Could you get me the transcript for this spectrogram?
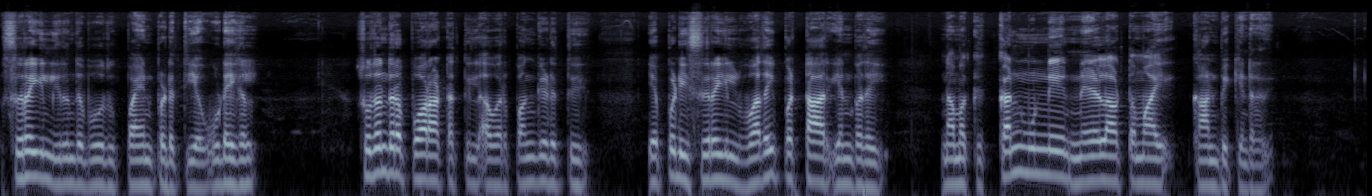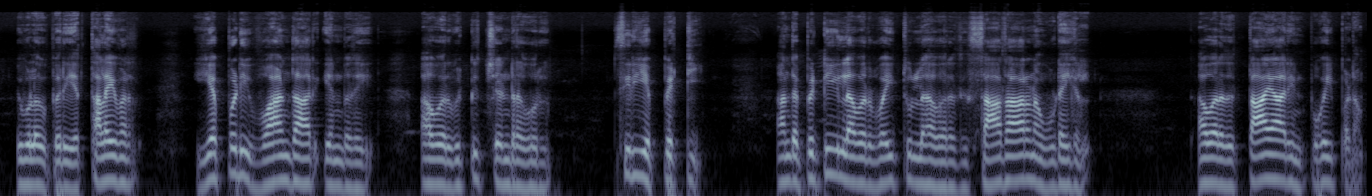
சிறையில் இருந்தபோது பயன்படுத்திய உடைகள். சுதந்திர போராட்டத்தில் அவர் பங்கெடுத்து எப்படி சிறையில் வதைப்பட்டார் என்பதை நமக்கு கண்முன்னே நிழலாட்டமாய் காண்பிக்கின்றது. இவ்வளவு பெரிய தலைவர் எப்படி வாழ்ந்தார் என்பதை அவர் விட்டு சென்ற ஒரு சிறிய பெட்டி. அந்த பெட்டியில் அவர் வைத்துள்ள அவரது சாதாரண உடைகள் அவரது தாயாரின் புகைப்படம்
